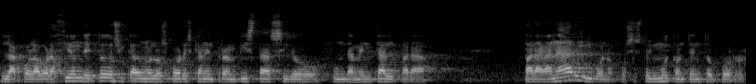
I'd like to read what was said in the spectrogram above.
la colaboración de todos y cada uno de los jugadores que han entrado en pista ha sido fundamental para, para ganar y bueno, pues estoy muy contento por.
